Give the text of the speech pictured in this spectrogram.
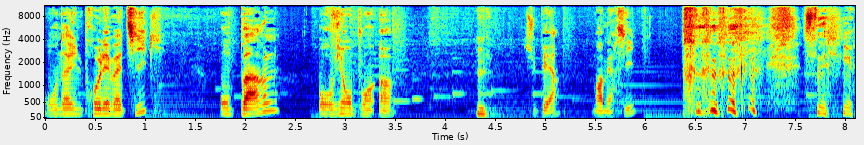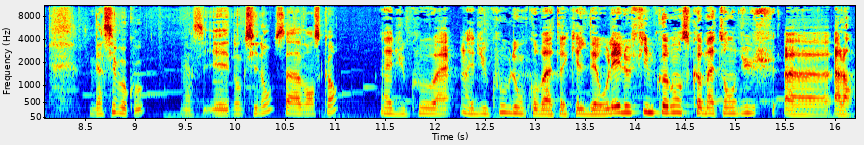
on a une problématique, on parle, on revient au point A. Hmm. Super, bah merci. merci beaucoup. Merci. Et donc sinon, ça avance quand? Et du coup, du coup, donc, on va attaquer le déroulé. Le film commence comme attendu. Euh, alors,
